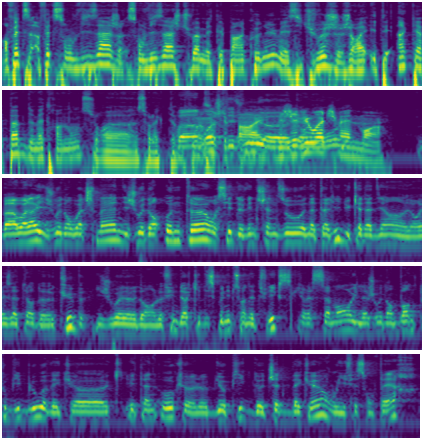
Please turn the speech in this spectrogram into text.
en fait, en fait, son visage, son visage, tu vois, m'était pas inconnu, mais si tu veux, j'aurais été incapable de mettre un nom sur, euh, sur l'acteur. Bah, moi, c'est je l'ai vu, pareil. euh, Mais j'ai vu Watchmen, moi. Bah voilà, il jouait dans Watchmen, il jouait dans Hunter aussi de Vincenzo Natali, du Canadien, euh, le réalisateur de Cube. Il jouait dans le film d'ailleurs qui est disponible sur Netflix. Puis récemment, il a joué dans Born to Be Blue avec euh, Ethan Hawke, le biopic de Chet Baker, où il fait son père.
